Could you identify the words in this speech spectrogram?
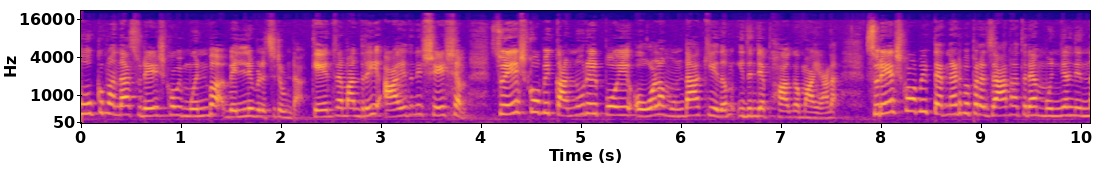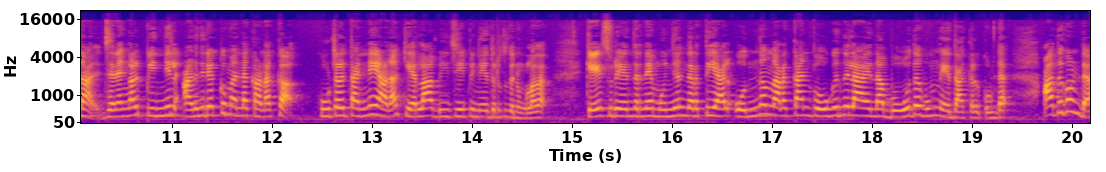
തൂക്കുമെന്ന സുരേഷ് ഗോപി മുൻപ് വെല്ലുവിളിച്ചിട്ടുണ്ട്. കേന്ദ്രമന്ത്രി ആയതിനു ശേഷം സുരേഷ് ഗോപി കണ്ണൂരിൽ പോയി ഓളം ഉണ്ടാക്കിയതും ഇതിന്റെ ഭാഗമായാണ്. സുരേഷ് ഗോപി തെരഞ്ഞെടുപ്പ് പ്രചാരണത്തിന് മുന്നിൽ നിന്നാൽ ജനങ്ങൾ പിന്നിൽ അണിനിരക്കുമെന്ന കണക്ക് കൂട്ടൽ തന്നെയാണ് കേരള ബി ജെ പി നേതൃത്വത്തിനുള്ളത്. കെ സുരേന്ദ്രനെ മുന്നിൽ നിർത്തിയാൽ ഒന്നും നടക്കാൻ പോകുന്നില്ല എന്ന ബോധവും നേതാക്കൾക്കുണ്ട്. അതുകൊണ്ട്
